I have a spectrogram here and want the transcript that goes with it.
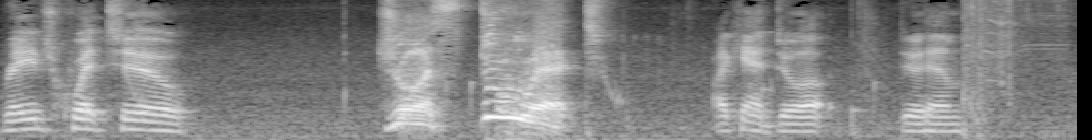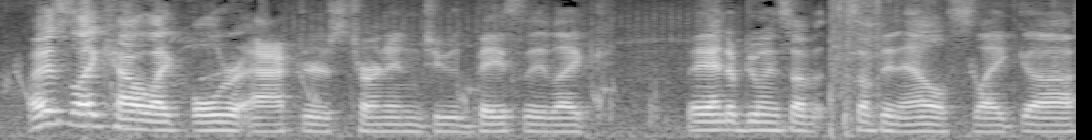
Rage quit too. Just do it. I can't do it. Do him. I just like how like older actors turn into basically like they end up doing some, something else. Like uh,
